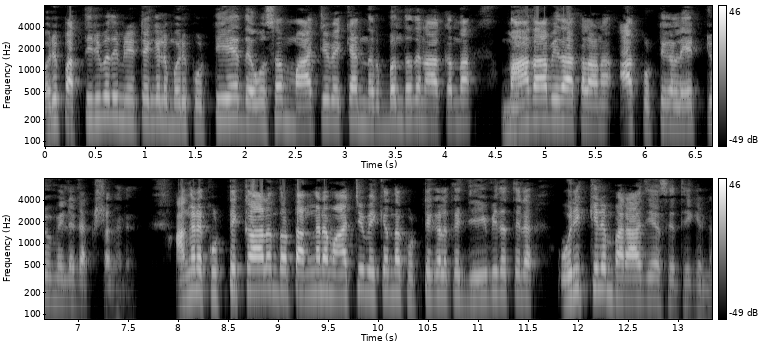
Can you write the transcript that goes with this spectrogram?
ഒരു പത്തിരുപത് മിനിറ്റെങ്കിലും ഒരു കുട്ടിയെ ദിവസം മാറ്റിവെക്കാൻ നിർബന്ധിതനാക്കുന്ന മാതാപിതാക്കളാണ് ആ കുട്ടികൾ ഏറ്റവും വലിയ രക്ഷകർ. അങ്ങനെ കുട്ടിക്കാലം തൊട്ട് അങ്ങനെ മാറ്റിവെക്കുന്ന കുട്ടികൾക്ക് ജീവിതത്തിൽ ഒരിക്കലും പരാജയം സിദ്ധിക്കില്ല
